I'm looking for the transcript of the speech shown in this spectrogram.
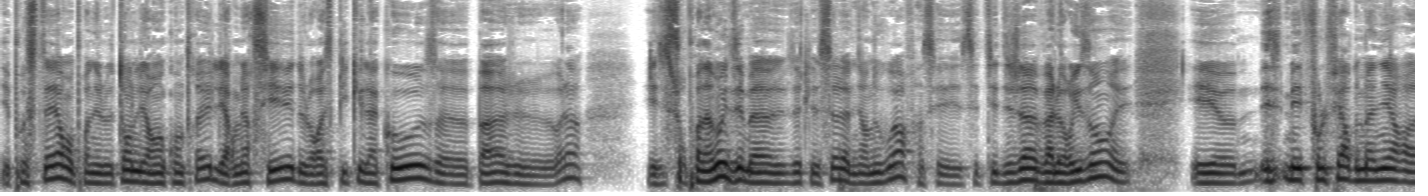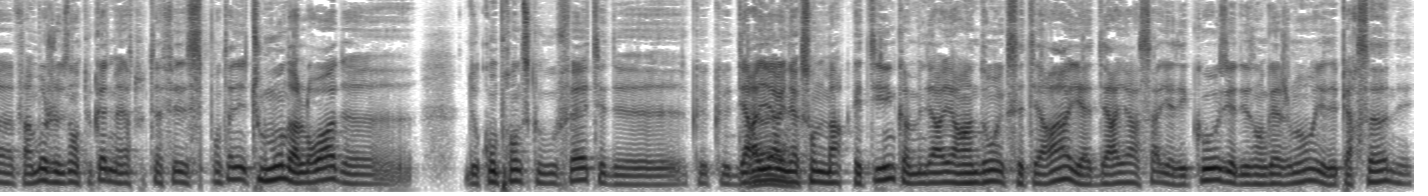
des posters on prenait le temps de les rencontrer de les remercier de leur expliquer la cause euh, pas voilà et surprenamment, ils disaient, bah, vous êtes les seuls à venir nous voir. Enfin, c'était déjà valorisant. Et, et euh, mais il faut le faire de manière, euh, enfin, moi, je le faisais en tout cas de manière tout à fait spontanée. Tout le monde a le droit de, de comprendre ce que vous faites et de que, que derrière une action de marketing, comme derrière un don, etc. Il y a derrière ça, il y a des causes, il y a des engagements, il y a des personnes, et,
